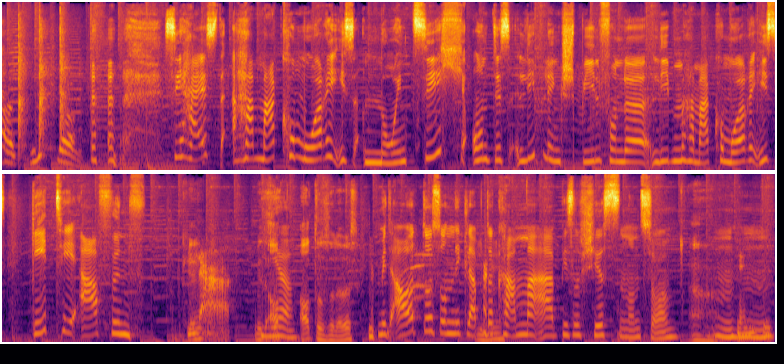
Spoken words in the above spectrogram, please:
Ah, super. Sie heißt Hamako Mori ist 90 und das Lieblingsspiel von der lieben Hamako Mori ist GTA 5. okay. Na, Mit Au Ja. Autos oder was? Mit Autos und ich glaube, Mhm. da kann man auch ein bisschen schießen und so. mhm.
